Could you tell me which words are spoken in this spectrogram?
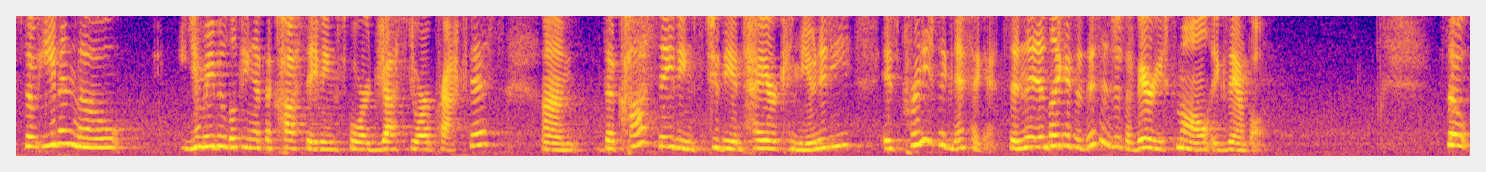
So even though you may be looking at the cost savings for just your practice, um, the cost savings to the entire community is pretty significant. And like I said, this is just a very small example. So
